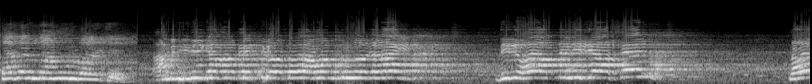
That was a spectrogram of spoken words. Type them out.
তাদের মামুর বাড়িতে। আমি দিদিকে আমার ব্যক্তিগত আমন্ত্রণ জানাই। দিদি হয় আপনি নিজে আসেন। নয়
